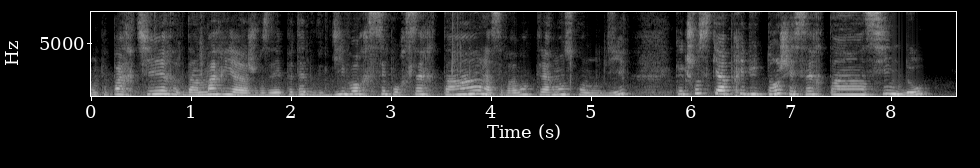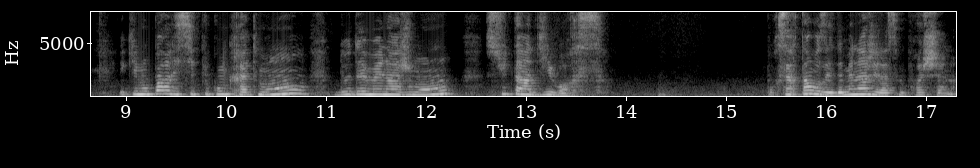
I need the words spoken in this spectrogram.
on peut partir d'un mariage, vous allez peut-être vous divorcer pour certains, là c'est vraiment clairement ce qu'on nous dit. Quelque chose qui a pris du temps chez certains signes d'eau et qui nous parle ici plus concrètement de déménagement suite à un divorce. Pour certains, vous allez déménager la semaine prochaine.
